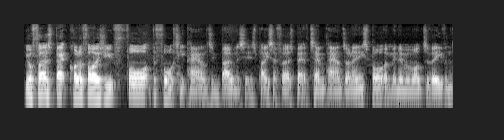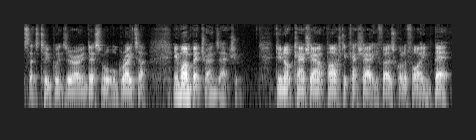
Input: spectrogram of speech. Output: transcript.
Your first bet qualifies you for the £40 in bonuses. Place a first bet of £10 on any sport at minimum odds of evens, that's 2.0 in decimal or greater, in one bet transaction. Do not cash out, partially cash out your first qualifying bet.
